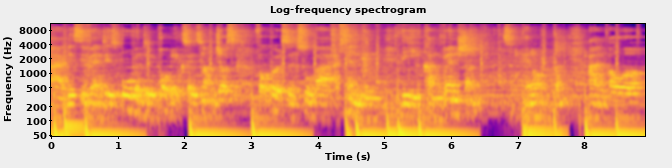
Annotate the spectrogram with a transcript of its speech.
Uh, this event is open to the public, so it's not just for persons who are attending the convention. You know, and our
